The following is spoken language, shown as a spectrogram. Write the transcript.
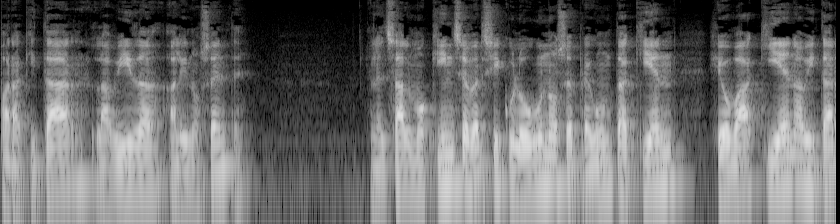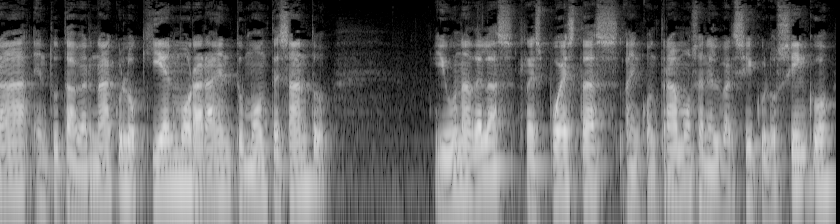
para quitar la vida al inocente. En el Salmo 15, versículo 1 se pregunta quién, Jehová, quién habitará en tu tabernáculo, quién morará en tu monte santo. Y una de las respuestas la encontramos en el versículo 5,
